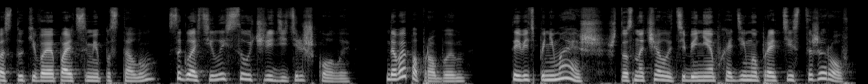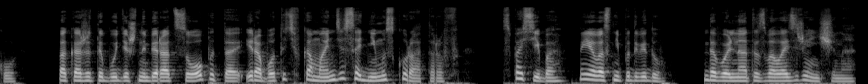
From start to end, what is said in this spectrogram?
Постукивая пальцами по столу, согласилась соучредитель школы. «Давай попробуем. Ты ведь понимаешь, что сначала тебе необходимо пройти стажировку. Пока же ты будешь набираться опыта и работать в команде с одним из кураторов. Спасибо, я вас не подведу», — довольно отозвалась женщина.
